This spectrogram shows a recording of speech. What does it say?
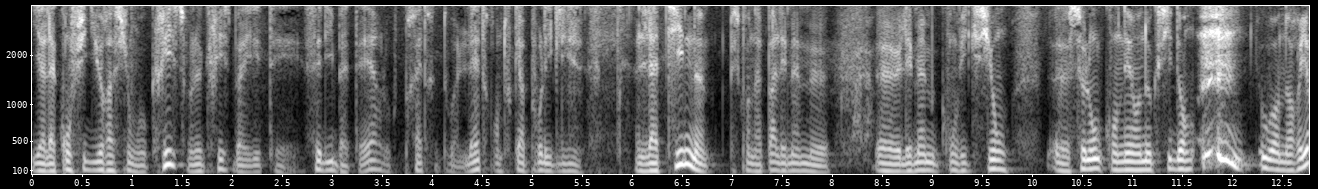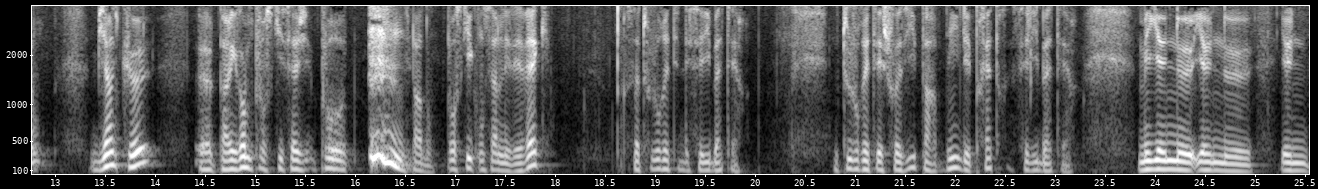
il y a la configuration au Christ. Le Christ, bah, il était célibataire, le prêtre doit l'être, en tout cas pour l'Église latine, puisqu'on n'a pas les mêmes les mêmes convictions selon qu'on est en Occident ou en Orient, bien que euh, par exemple, pour ce qui concerne les évêques, ça a toujours été des célibataires. Ils ont toujours été choisis parmi les prêtres célibataires. Mais il y a une,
